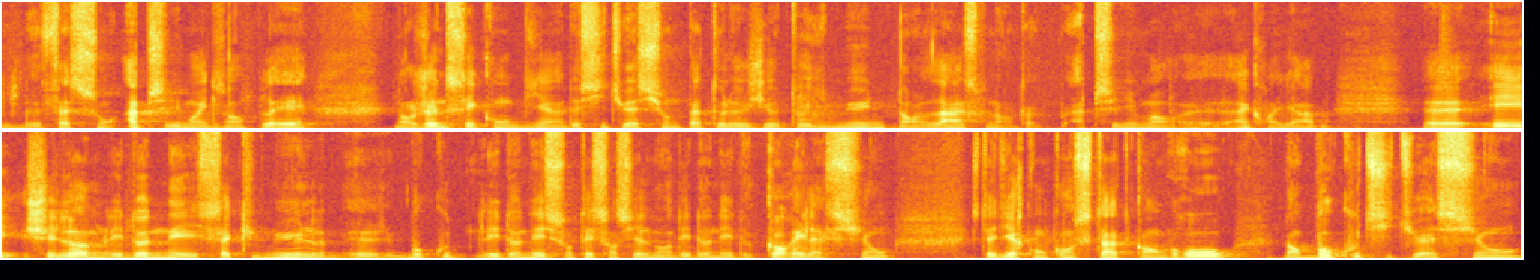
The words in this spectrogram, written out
de façon absolument exemplaire dans je ne sais combien de situations de pathologie auto-immune, dans l'asthme, absolument euh, incroyable. Euh, et chez l'homme, les données s'accumulent. Euh, beaucoup, les données sont essentiellement des données de corrélation, c'est-à-dire qu'on constate qu'en gros, dans beaucoup de situations,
